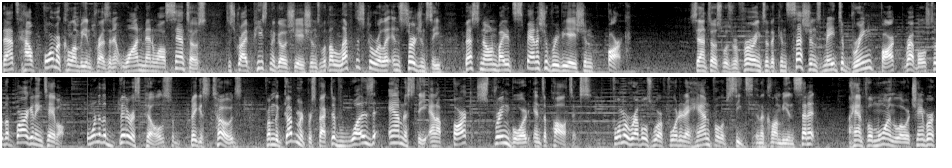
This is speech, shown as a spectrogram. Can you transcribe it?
That's how former Colombian President Juan Manuel Santos described peace negotiations with a leftist guerrilla insurgency best known by its Spanish abbreviation FARC. Santos was referring to the concessions made to bring FARC rebels to the bargaining table. One of the bitterest pills, biggest toads, from the government perspective was amnesty and a FARC springboard into politics. Former rebels were afforded a handful of seats in the Colombian Senate, a handful more in the lower chamber,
